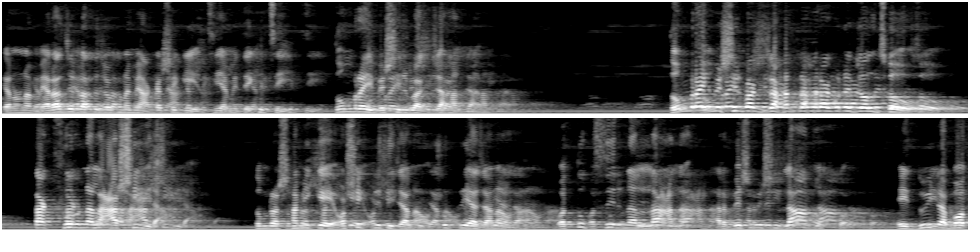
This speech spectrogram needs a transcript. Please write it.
কেননা মেরাজের রাতে যখন আমি আকাশে গিয়েছি, আমি দেখেছি তোমরাই বেশিরভাগ জাহান্নামী। তোমরাই বেশিরভাগ জাহান্নামের আগুনে জ্বলছো। তাকফুরনাল আশিরা। তোমরা স্বামীকে অস্বীকৃতি জানাও শুকরিয়া জানাও না। ওয়া তুকসিরনাল লানা। আর বেশি বেশি লানত করো। এই দুইটা বদ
